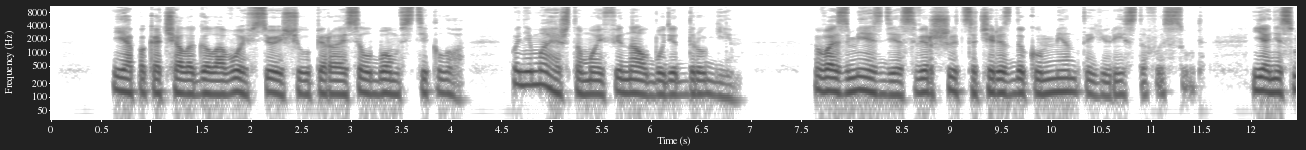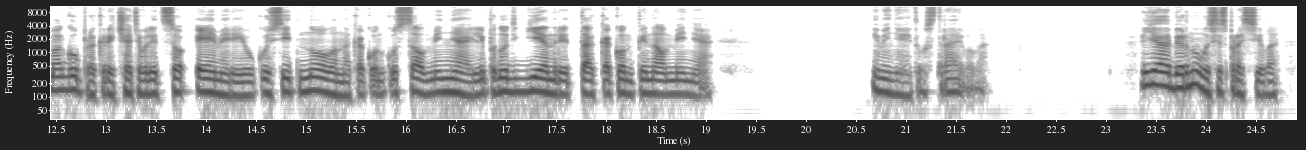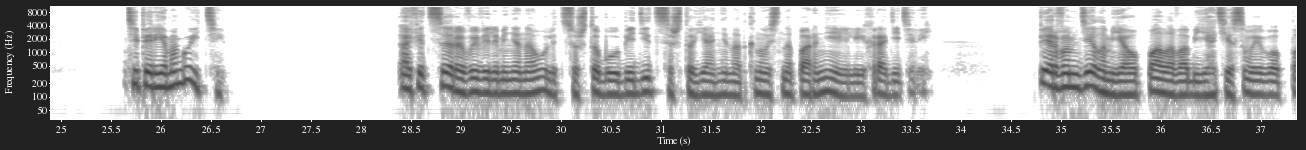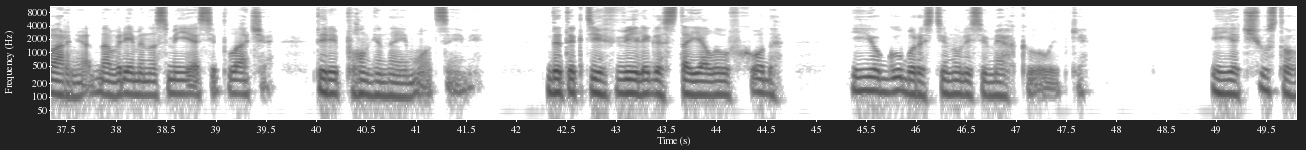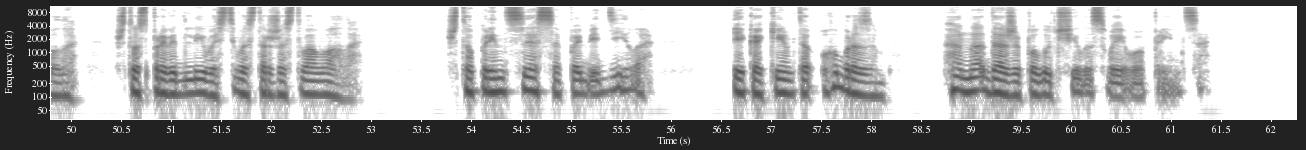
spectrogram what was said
Я покачала головой, все еще упираясь лбом в стекло, понимая, что мой финал будет другим. Возмездие свершится через документы юристов и суд. Я не смогу прокричать в лицо Эмери и укусить Нолана, как он кусал меня, или пнуть Генри так, как он пинал меня. И меня это устраивало. Я обернулась и спросила, «Теперь я могу идти?» Офицеры вывели меня на улицу, чтобы убедиться, что я не наткнусь на парней или их родителей. Первым делом я упала в объятия своего парня, одновременно смеясь и плача, переполненная эмоциями. Детектив Велига стояла у входа. Ее губы растянулись в мягкой улыбке. И я чувствовала, что справедливость восторжествовала, что принцесса победила, и каким-то образом она даже получила своего принца.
